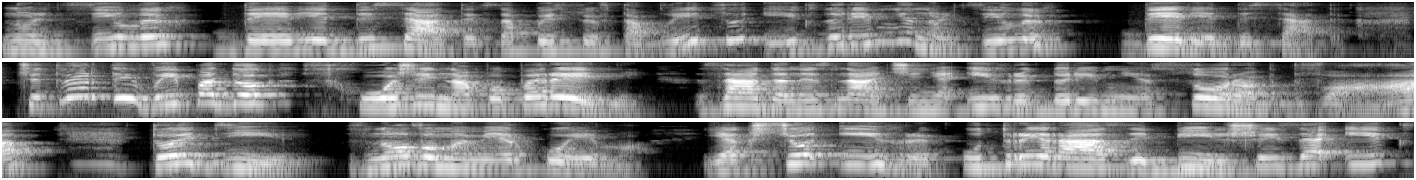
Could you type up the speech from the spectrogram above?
0,9. Записую в таблицю х дорівнює 0,9. Четвертий випадок схожий на попередній. Задане значення y дорівнює 42, тоді Знову ми міркуємо. Якщо y у три рази більший за х,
